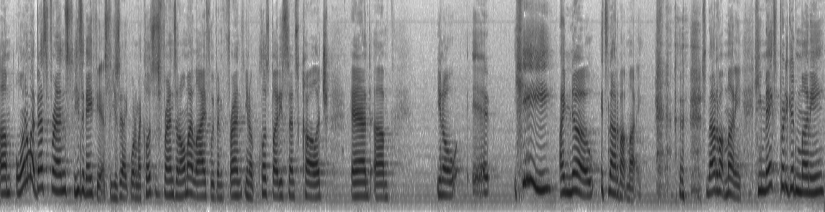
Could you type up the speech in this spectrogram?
Um, one of my best friends, he's an atheist. He's like one of my closest friends in all my life. We've been friends, you know, close buddies since college. And, um, you know, it, he, I know, it's not about money. it's not about money. He makes pretty good money,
